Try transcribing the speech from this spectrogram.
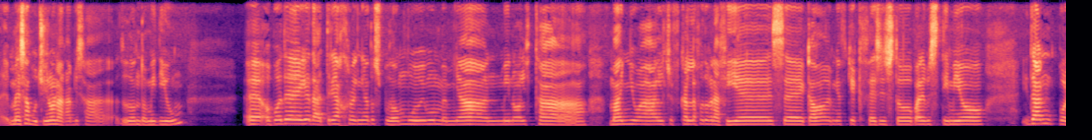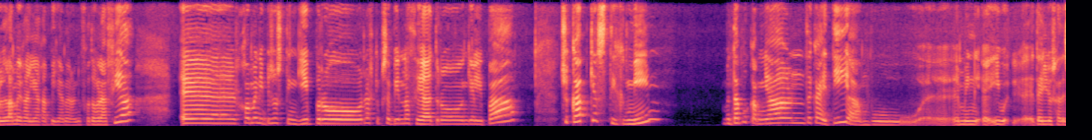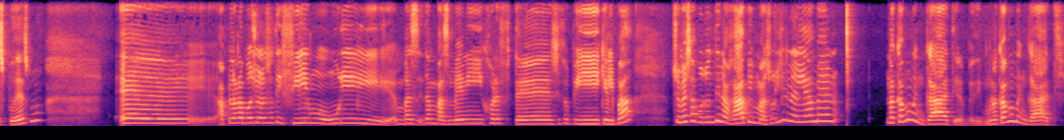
ε, μέσα από εκείνον αγάπησα τούτον το medium. Ε, οπότε για τα τρία χρόνια των σπουδών μου ήμουν με μια μινόλτα manual και ευκάλα φωτογραφίες, ε, κάναμε μιας και εκθέσεις στο πανεπιστήμιο. Ήταν πολλά μεγάλη αγάπη για μένα η φωτογραφία. Ε, ερχόμενη πίσω στην Κύπρο, να έρχεψε πει ένα θέατρο κλπ. Και κάποια στιγμή, μετά από καμιά δεκαετία που ε, έμεινε- ε, ε, τέλειωσα τις σπουδές μου, ε, απλά να πω κιόλας ότι οι φίλοι μου όλοι εμπαζ- ήταν μπασμένοι, χορευτές, ηθοποιοί κλπ. Και μέσα από τον την αγάπη μας όλοι να λέμε να κάνουμε κάτι ρε παιδί μου, να κάνουμε κάτι.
